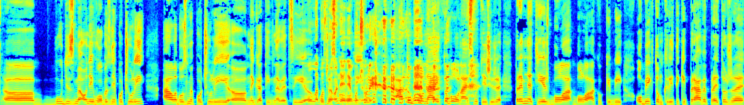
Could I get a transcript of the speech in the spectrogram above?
uh, buď sme o nej vôbec nepočuli, alebo sme počuli uh, negatívne veci uh, Lebo počas sme o nej nepočuli. A to bolo, naj, to bolo najsmutnejšie, že pre mňa tiež bola, bola ako keby objektom kritiky práve preto, že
